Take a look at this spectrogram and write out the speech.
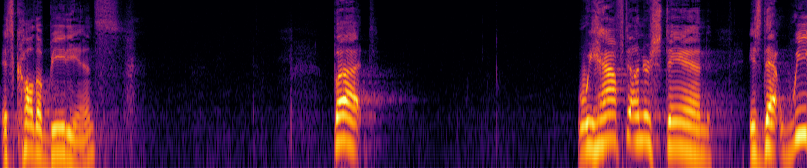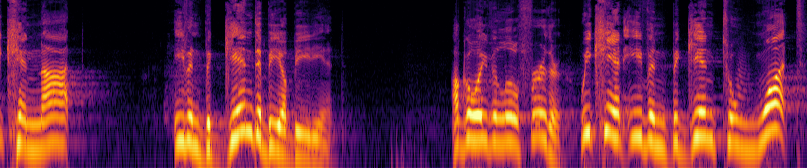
It's called obedience. But what we have to understand is that we cannot even begin to be obedient. I'll go even a little further. We can't even begin to want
